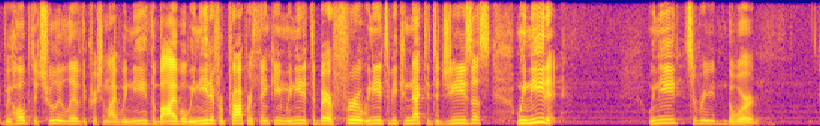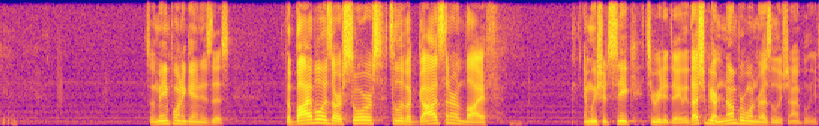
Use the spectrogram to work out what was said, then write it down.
if we hope to truly live the Christian life, we need the Bible. We need it for proper thinking. We need it to bear fruit. We need it to be connected to Jesus. We need it. We need to read the Word. So, the main point again is this the Bible is our source to live a God centered life, and we should seek to read it daily. That should be our number one resolution, I believe.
